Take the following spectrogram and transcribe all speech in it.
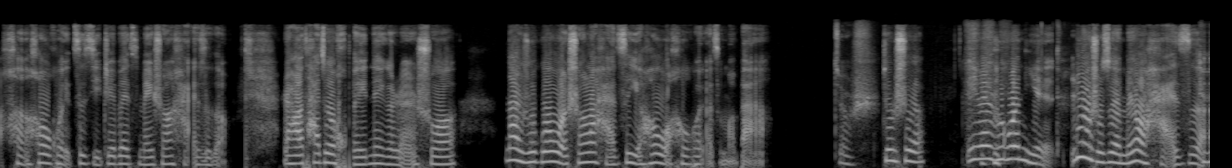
很后悔自己这辈子没生孩子的。然后他就回那个人说：“那如果我生了孩子以后，我后悔了怎么办啊？”就是，就是因为如果你 六十岁没有孩子，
